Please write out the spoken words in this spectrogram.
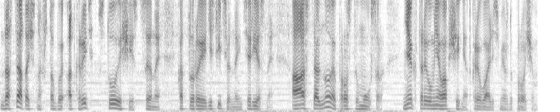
достаточно, чтобы открыть стоящие сцены, которые действительно интересны. А остальное просто мусор. Некоторые у меня вообще не открывались, между прочим.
